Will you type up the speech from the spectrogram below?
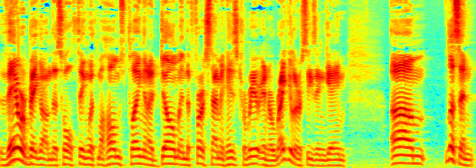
They were big on this whole thing with Mahomes playing in a dome in the first time in his career in a regular season game. Um, listen,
